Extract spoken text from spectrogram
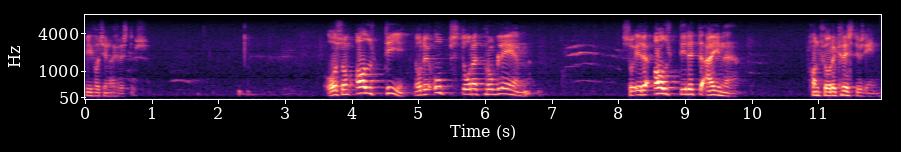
Vi forkynner Kristus. Og som alltid når det oppstår et problem, så er det alltid dette ene han fører Kristus inn.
